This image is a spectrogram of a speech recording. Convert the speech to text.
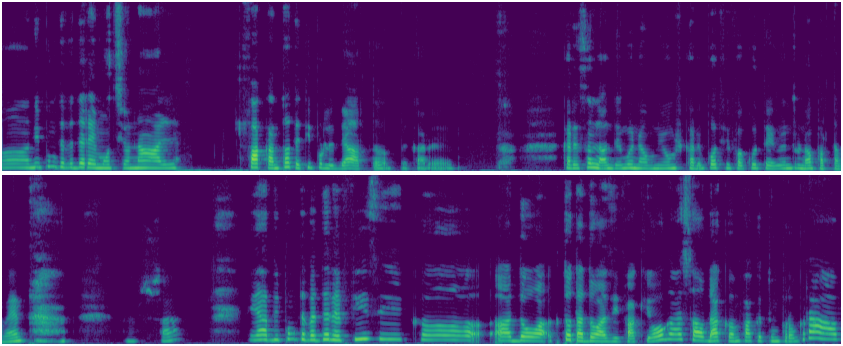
Uh, din punct de vedere emoțional, fac cam toate tipurile de artă pe care, care sunt la îndemâna unui om și care pot fi făcute într-un apartament. Așa. Iar din punct de vedere fizic, a doua, tot a doua zi fac yoga sau dacă îmi fac un program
